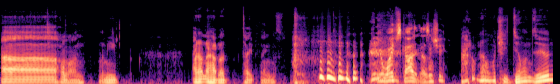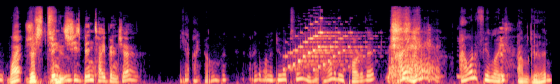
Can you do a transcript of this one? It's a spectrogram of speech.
Uh, hold on. Let me. I don't know how to type things. your wife's got it, doesn't she? I don't know what she's doing, dude. What? There's She's two. been, she's been typing in chat. Yeah, I know, but I don't want to do it too. I want to be a part of it. I, I want to feel like I'm good.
